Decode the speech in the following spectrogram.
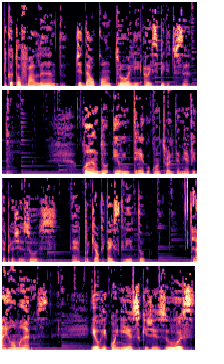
Porque eu estou falando de dar o controle ao Espírito Santo. Quando eu entrego o controle da minha vida para Jesus, né, porque é o que está escrito lá em Romanos, eu reconheço que Jesus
